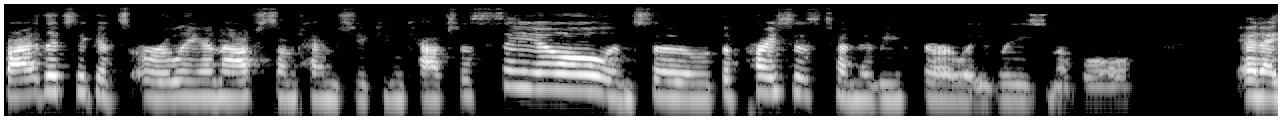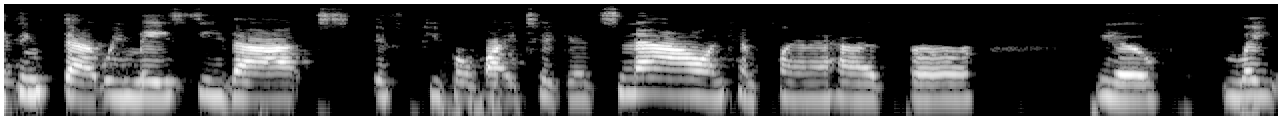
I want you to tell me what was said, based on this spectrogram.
buy the tickets early enough, sometimes you can catch a sale. And so the prices tend to be fairly reasonable. And I think that we may see that if people buy tickets now and can plan ahead for, you know, late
